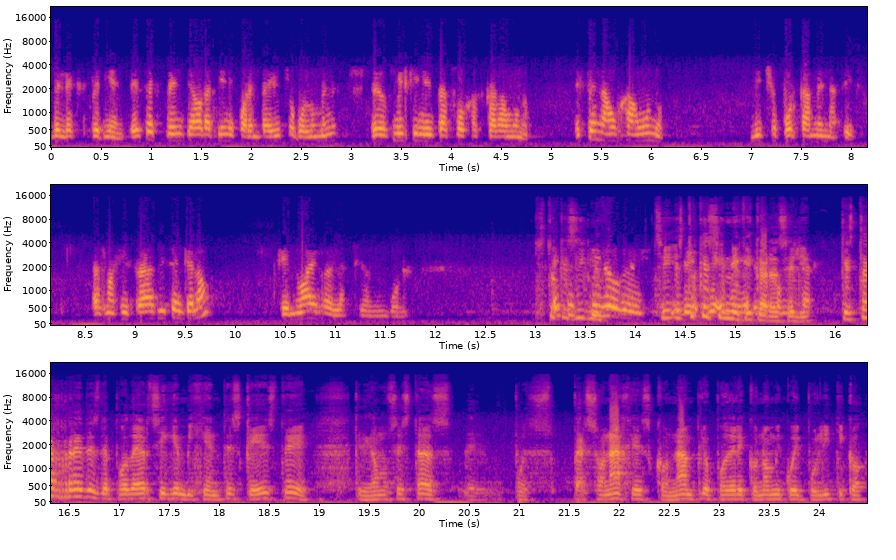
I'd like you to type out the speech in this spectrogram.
del expediente. Ese expediente ahora tiene 48 volúmenes de 2.500 hojas cada uno. Está en la hoja 1, dicho por Carmen Nasif. Las magistradas dicen que no, que no hay relación ninguna. ¿Esto qué, significa? sí, ¿esto qué significa, Araceli? Que estas redes de poder siguen vigentes, que este, que digamos estas, eh, pues personajes con amplio poder económico y político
